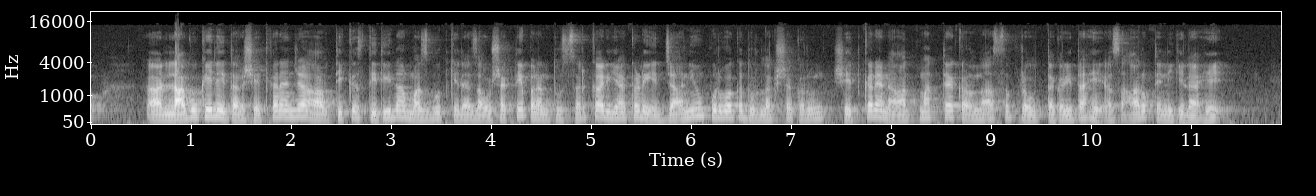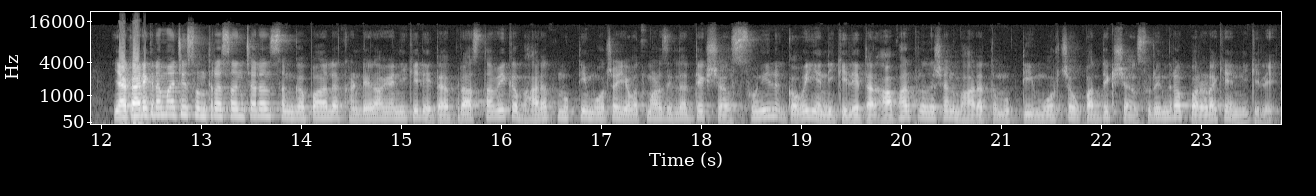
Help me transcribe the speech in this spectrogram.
लागू केले तर शेतकऱ्यांच्या आर्थिक स्थितीला मजबूत केल्या जाऊ शकते परंतु सरकार याकडे जाणीवपूर्वक दुर्लक्ष करून शेतकऱ्यांना आत्महत्या करण्यास प्रवृत्त करीत आहे असा आरोप त्यांनी केला आहे. या कार्यक्रमाचे सूत्रसंचालन संगपाल खंडेराव यांनी केले तर प्रास्ताविक भारत मुक्ती मोर्चा यवतमाळ जिल्हाध्यक्ष सुनील गवई यांनी केले तर आभार प्रदर्शन भारत मुक्ती मोर्चा उपाध्यक्ष सुरेंद्र परडक यांनी केले.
